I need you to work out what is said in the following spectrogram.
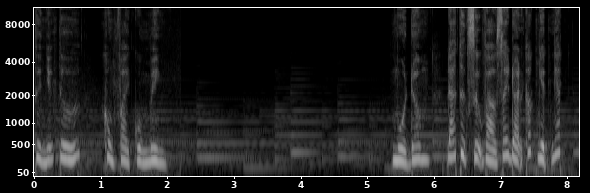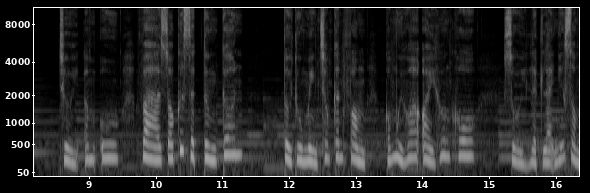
từ những thứ không phải của mình. Mùa đông đã thực sự vào giai đoạn khắc nghiệt nhất. Trời âm u và gió cứ giật từng cơn. Tôi thù mình trong căn phòng có mùi hoa oải hương khô, rồi lật lại những dòng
